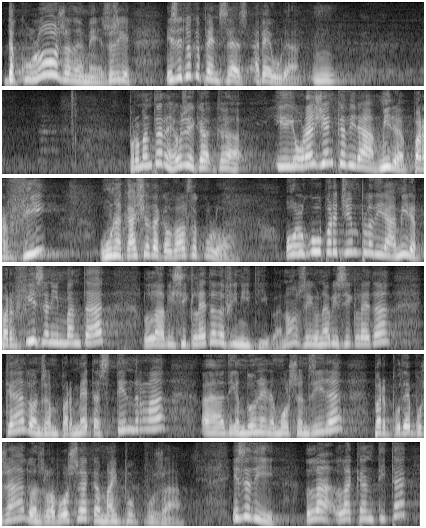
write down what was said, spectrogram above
de colors, a més. O sigui, és allò que penses, a veure... Mm, però m'enteneu? O sigui, que, que hi haurà gent que dirà, mira, per fi una caixa de caudals de color. O algú, per exemple, dirà, mira, per fi s'han inventat la bicicleta definitiva, no? o sigui, una bicicleta que doncs, em permet estendre-la eh, diguem d'una manera molt senzilla per poder posar doncs, la bossa que mai puc posar. És a dir, la, la quantitat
